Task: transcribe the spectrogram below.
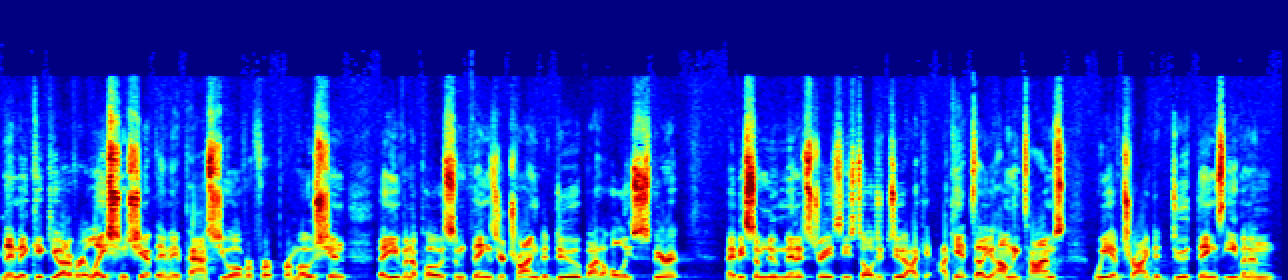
They may kick you out of a relationship. They may pass you over for promotion. They even oppose some things you're trying to do by the Holy Spirit. Maybe some new ministries he's told you to. I can't, tell you how many times we have tried to do things, even in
